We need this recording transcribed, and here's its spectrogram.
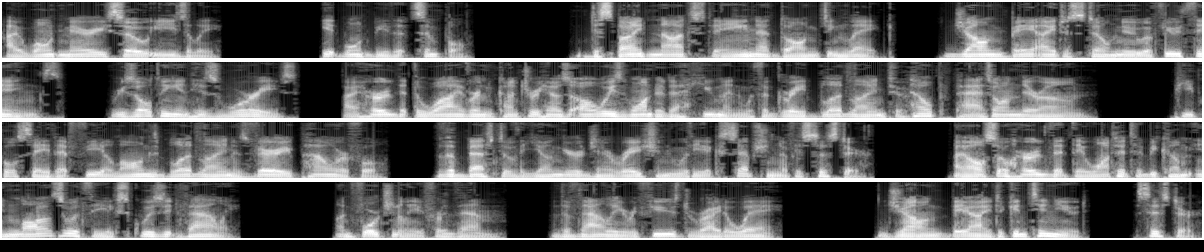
I won't marry so easily. It won't be that simple. Despite not staying at Dongting Lake, Zhang Beiita still knew a few things, resulting in his worries. I heard that the Wyvern country has always wanted a human with a great bloodline to help pass on their own. People say that Fia Long's bloodline is very powerful, the best of the younger generation with the exception of his sister. I also heard that they wanted to become in-laws with the exquisite valley. Unfortunately for them, the valley refused right away. Zhang Beiita continued, Sister,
